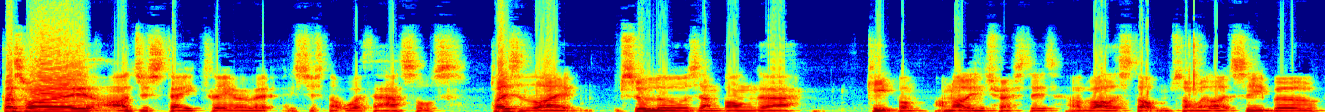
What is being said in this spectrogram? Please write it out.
That's why I'll just stay clear of it. It's just not worth the hassles. Places like Sulu, Zamboanga, keep them. I'm not interested. I'd rather stop them somewhere like Cebu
